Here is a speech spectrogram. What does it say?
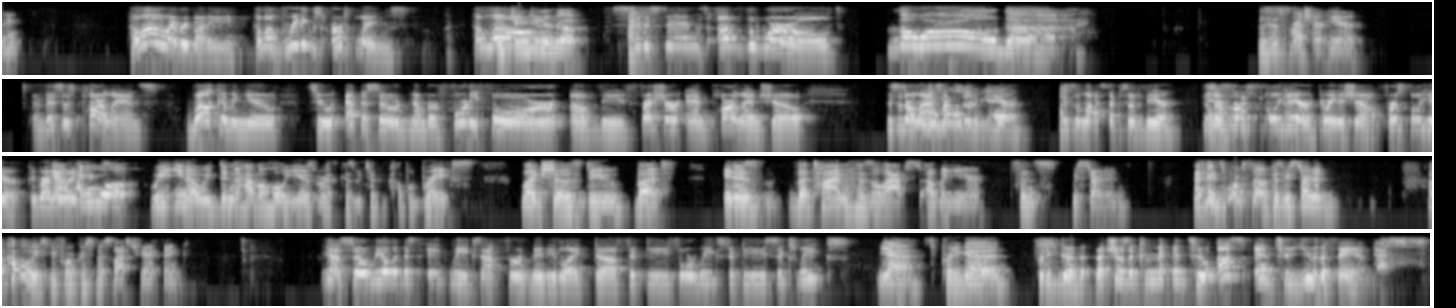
thing. Hello, everybody. Hello, greetings, Earthlings. Hello, Keep changing it up. citizens of the world. The world. Uh, this Yes. is fresher here. And this is Parlance welcoming you to episode number 44 of the Fresher and Parlance show. This is our last episode of the year. This is the last episode of the year. This is our first full year doing a show. First full year. Congratulations. Yeah. I mean, well, we you know we didn't have a whole year's worth because we took a couple breaks, like shows do. But it is the time has elapsed of a year since we started. I think It's- more so because we started a couple weeks before Christmas last year. I think. Yeah, so we only missed eight weeks after maybe like uh, 54 weeks, 56 weeks. Yeah, it's pretty good. Pretty good. That shows a commitment to us and to you, the fans. Yes.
